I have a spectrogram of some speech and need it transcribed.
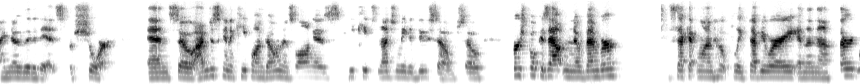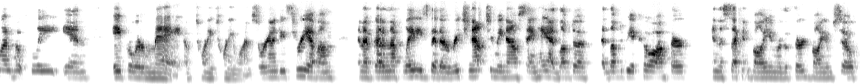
I know that it is for sure. And so I'm just going to keep on going as long as he keeps nudging me to do so. So, first book is out in November, second one, hopefully February, and then the third one, hopefully in April or May of 2021. So, we're going to do three of them. And I've got enough ladies that are reaching out to me now saying, Hey, I'd love to, I'd love to be a co author in the second volume or the third volume. So,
